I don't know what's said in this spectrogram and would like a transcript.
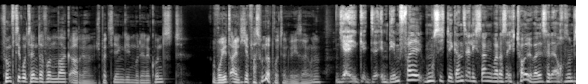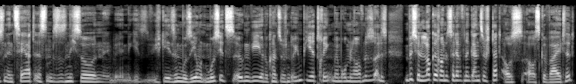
50 Prozent davon mag Adrian. Spazieren gehen, moderne Kunst. Obwohl jetzt eigentlich ja fast 100 Prozent, würde ich sagen, oder? Ja, in dem Fall muss ich dir ganz ehrlich sagen, war das echt toll, weil es halt auch so ein bisschen entzerrt ist und es ist nicht so, ich gehe jetzt in ein Museum und muss jetzt irgendwie und du kannst zwischendurch ein Bier trinken beim Rumlaufen. Das ist alles ein bisschen lockerer und es halt auf eine ganze Stadt aus, ausgeweitet.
